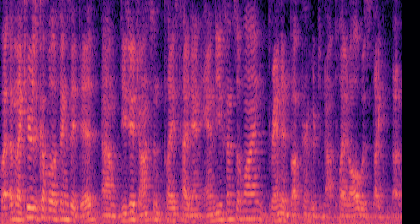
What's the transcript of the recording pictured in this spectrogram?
I mean, like here's a couple of things they did. Um, DJ Johnson plays tight end and defensive line. Brandon Buckner, who did not play at all, was like uh,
